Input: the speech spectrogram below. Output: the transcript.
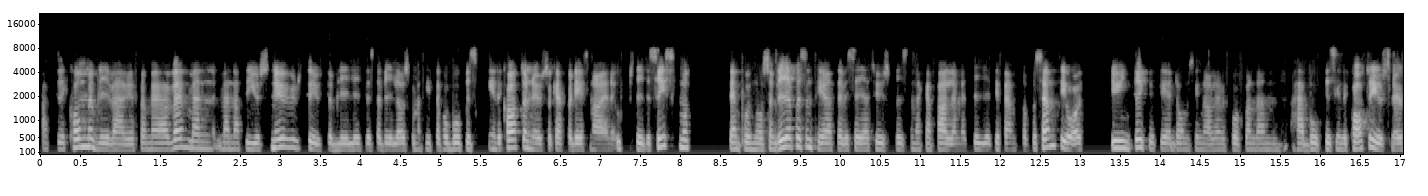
att det kommer bli värre framöver, men, men att det just nu ser ut att bli lite stabilare. Och ska man titta på boprisindikatorn nu så kanske det är snarare en uppsidesrisk mot den prognosen vi har presenterat där vi säger att huspriserna kan falla med 10 till 15 procent i år. Det är ju inte riktigt det, de signalerna vi får från den här boprisindikatorn just nu.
